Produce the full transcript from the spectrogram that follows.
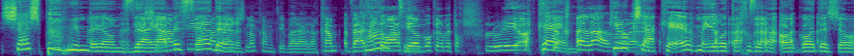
שש פעמים ביום, אני זה היה בסדר. חמש, לא קמתי בלילה, קם- ואז קמתי. התעוררתי בבוקר בתוך שלוליות כן, של חלב. כאילו אבל- כשהכאב מעיר אותך זה או הגודש או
